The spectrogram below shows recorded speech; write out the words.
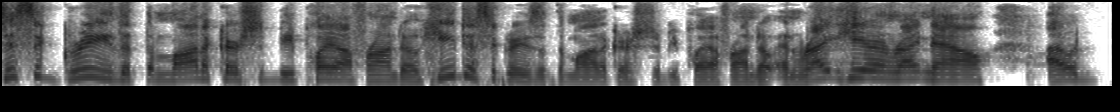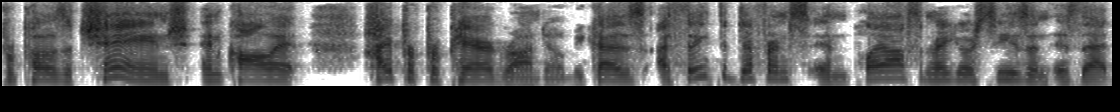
disagree that the moniker should be playoff Rondo. He disagrees that the moniker should be playoff Rondo. And right here and right now, I would propose a change and call it hyper prepared Rondo because I think the difference in playoffs and regular season is that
